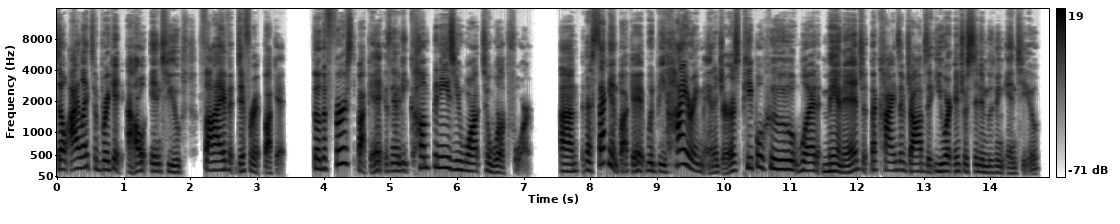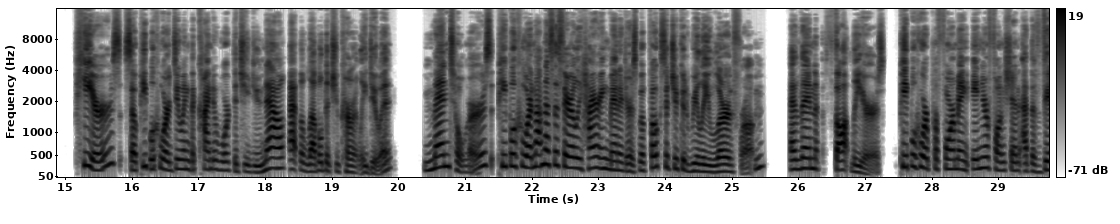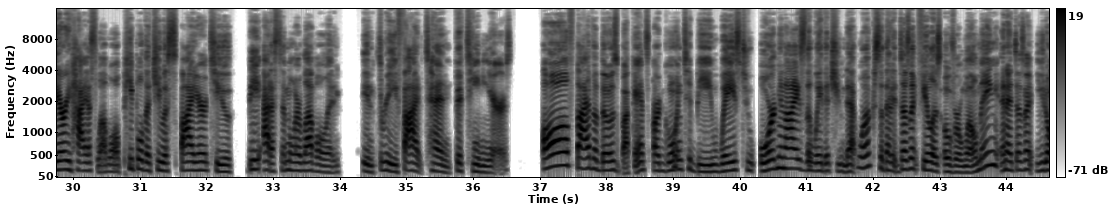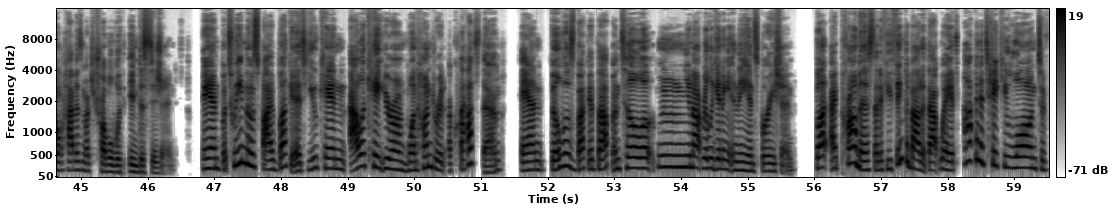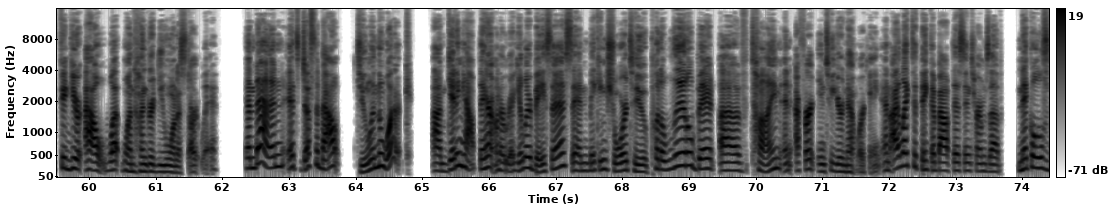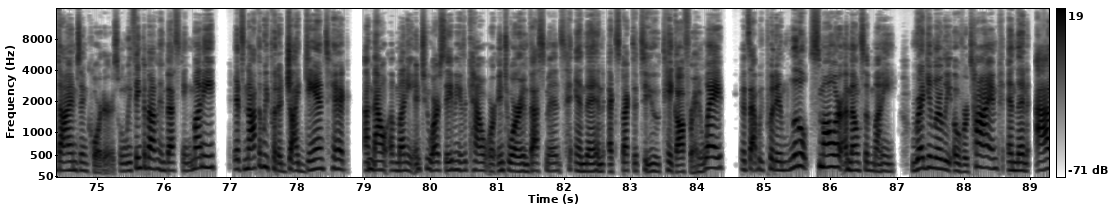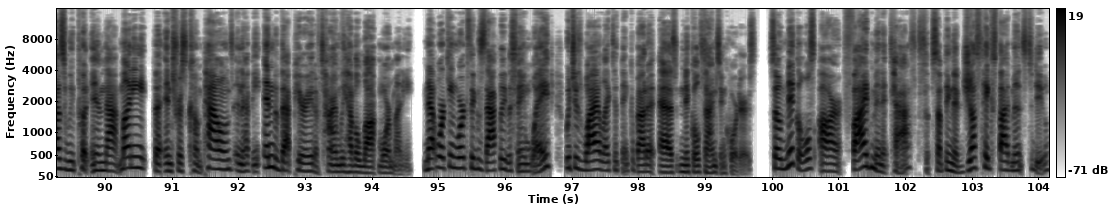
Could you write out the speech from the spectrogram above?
so I like to break it out into five different buckets. So the first bucket is going to be companies you want to work for. Um, the second bucket would be hiring managers, people who would manage the kinds of jobs that you are interested in moving into. Peers, so people who are doing the kind of work that you do now at the level that you currently do it. Mentors, people who are not necessarily hiring managers, but folks that you could really learn from. And then thought leaders, people who are performing in your function at the very highest level, people that you aspire to be at a similar level in, in three, five, 10, 15 years. All five of those buckets are going to be ways to organize the way that you network so that it doesn't feel as overwhelming and it doesn't, you don't have as much trouble with indecision. And between those five buckets, you can allocate your own 100 across them and fill those buckets up until mm, you're not really getting any inspiration. But I promise that if you think about it that way, it's not going to take you long to figure out what 100 you want to start with. And then it's just about doing the work, um, getting out there on a regular basis and making sure to put a little bit of time and effort into your networking. And I like to think about this in terms of nickels, dimes, and quarters. When we think about investing money, it's not that we put a gigantic amount of money into our savings account or into our investments and then expect it to take off right away. It's that we put in little smaller amounts of money regularly over time. And then as we put in that money, the interest compounds. And at the end of that period of time, we have a lot more money. Networking works exactly the same way, which is why I like to think about it as nickels, dimes, and quarters. So nickels are five minute tasks, something that just takes five minutes to do.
